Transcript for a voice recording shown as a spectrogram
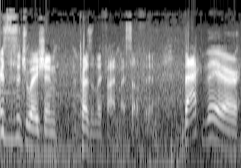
Here's the situation I presently find myself in. Back there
